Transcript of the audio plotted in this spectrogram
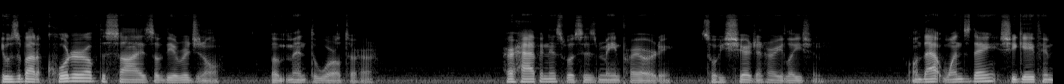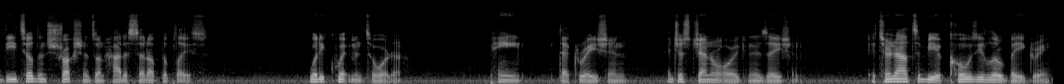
It was about a quarter of the size of the original, but meant the world to her. Her happiness was his main priority, so he shared in her elation. On that Wednesday, she gave him detailed instructions on how to set up the place, what equipment to order, paint, decoration, and just general organization. It turned out to be a cozy little bakery,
